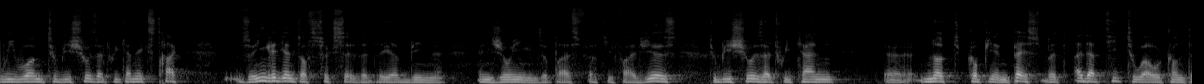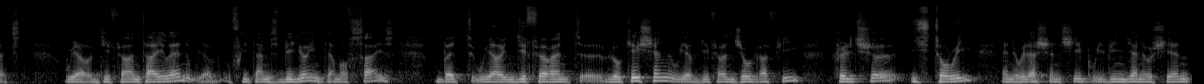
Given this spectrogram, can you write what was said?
we want to be sure that we can extract the ingredient of success that they have been enjoying in the past 35 years to be sure that we can uh, not copy and paste, but adapt it to our context. We are a different island. We are three times bigger in terms of size, but we are in different uh, location. We have different geography, culture, history, and relationship with Indian Ocean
